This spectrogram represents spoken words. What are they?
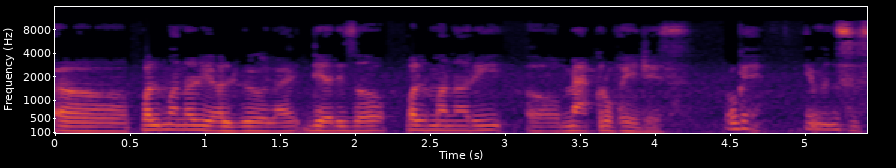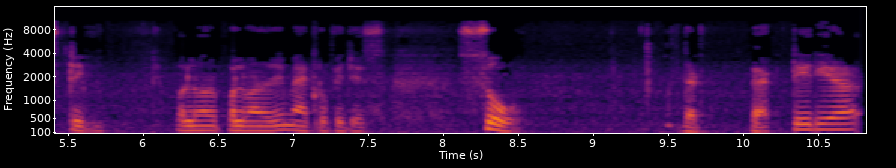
uh, pulmonary alveoli there is a pulmonary uh, macrophages. Okay immune system pulmonary macrophages. So that bacteria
